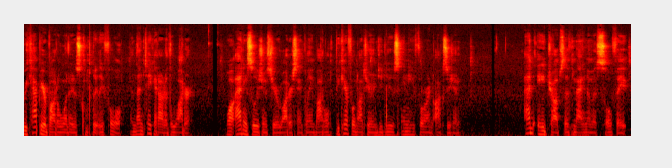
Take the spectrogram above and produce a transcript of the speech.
Recap your bottle when it is completely full, and then take it out of the water. While adding solutions to your water sampling bottle, be careful not to introduce any foreign oxygen. Add 8 drops of manganese sulfate,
